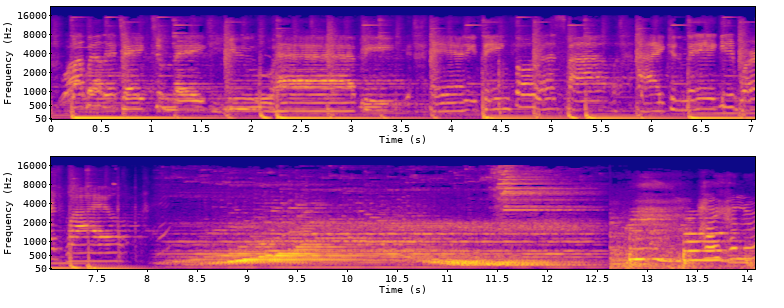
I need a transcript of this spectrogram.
Hi, hello!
